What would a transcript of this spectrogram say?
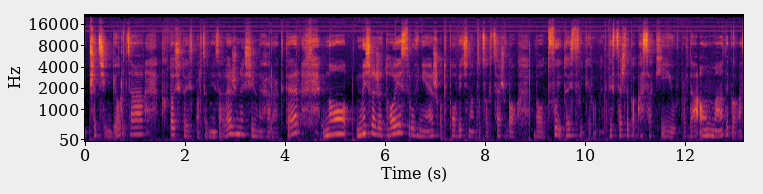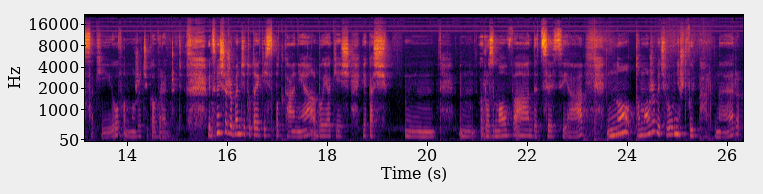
przedsiębiorca, ktoś, kto jest bardzo niezależny, silny charakter. No, myślę, że to jest również odpowiedź na to, co chcesz, bo, bo twój, to jest Twój kierunek. Ty chcesz tego asa kijów, prawda? On ma tego asa kijów, on może Ci go wręczyć. Więc myślę, że będzie tutaj jakieś spotkanie albo jakieś, jakaś mm, mm, rozmowa, decyzja, no to może być również Twój partner, e,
